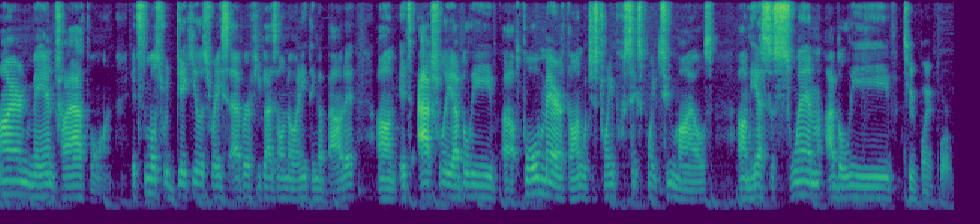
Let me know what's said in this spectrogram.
Ironman triathlon. It's the most ridiculous race ever if you guys don't know anything about it. Um, it's actually, I believe, a full marathon, which is 26.2 miles. Um, he has to swim, I believe, 2.4 miles.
